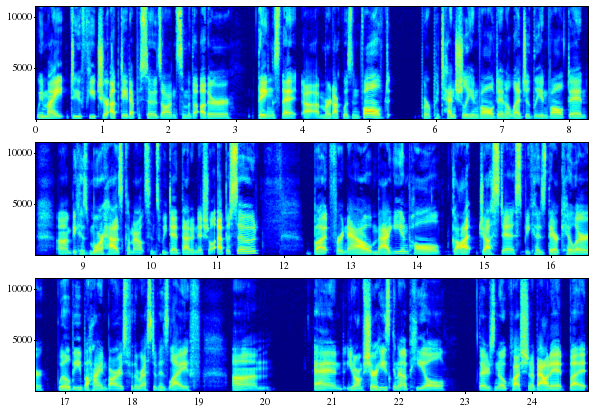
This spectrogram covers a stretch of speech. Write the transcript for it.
We might do future update episodes on some of the other things that uh, Murdaugh was involved or potentially involved in, allegedly involved in, um, because more has come out since we did that initial episode. But for now, Maggie and Paul got justice because their killer will be behind bars for the rest of his life. Um, and, you know, I'm sure he's going to appeal. There's no question about it. But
